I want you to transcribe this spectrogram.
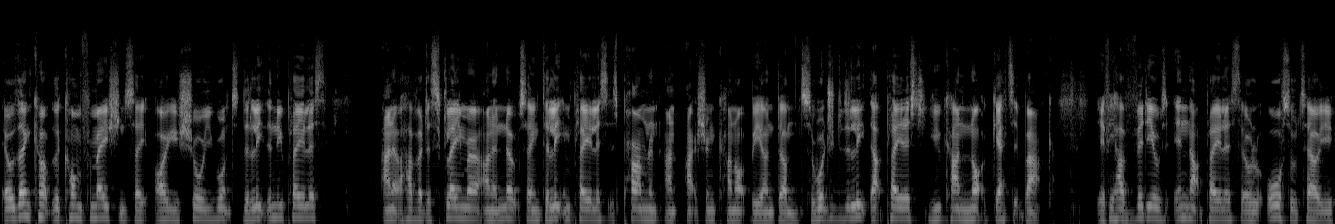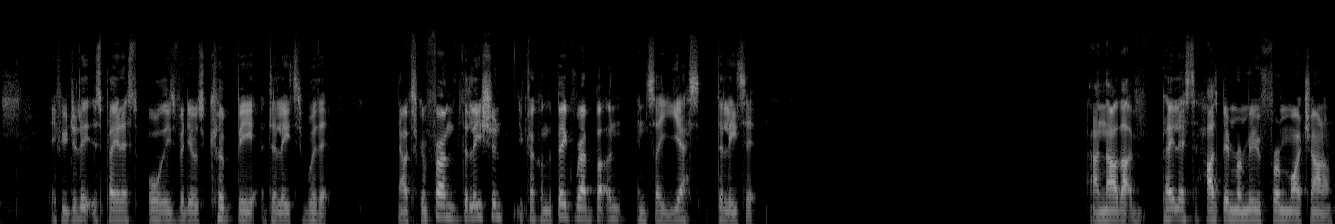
It will then come up with a confirmation say, are you sure you want to delete the new playlist? And it'll have a disclaimer and a note saying deleting playlist is permanent and action cannot be undone. So once you delete that playlist, you cannot get it back. If you have videos in that playlist, it will also tell you if you delete this playlist, all these videos could be deleted with it. Now to confirm the deletion, you click on the big red button and say yes, delete it. And now that playlist has been removed from my channel.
